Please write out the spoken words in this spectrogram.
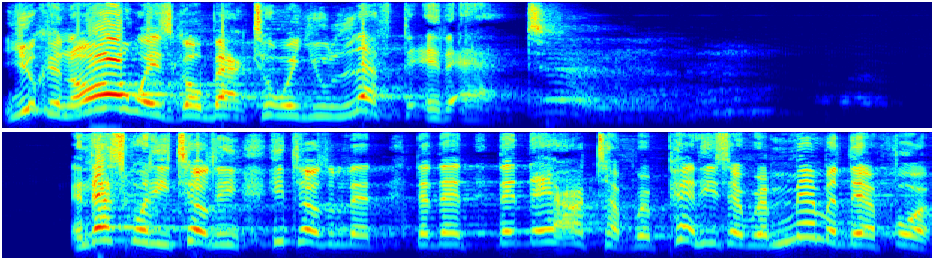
You can always go back to where you left it at. And that's what he tells them. He tells them that, that, that, that they are to repent. He said, Remember, therefore,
